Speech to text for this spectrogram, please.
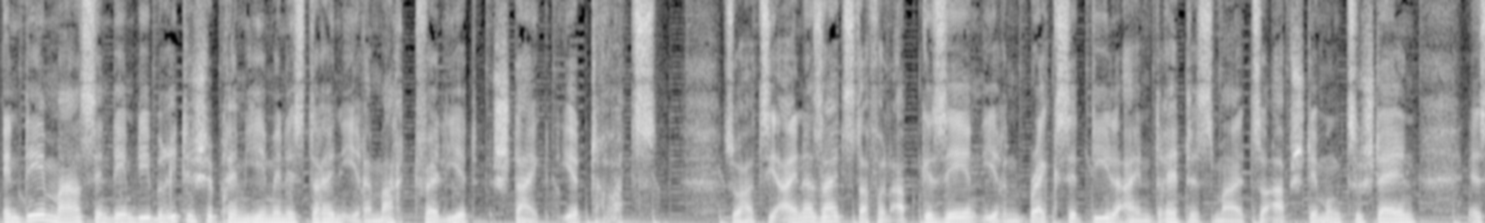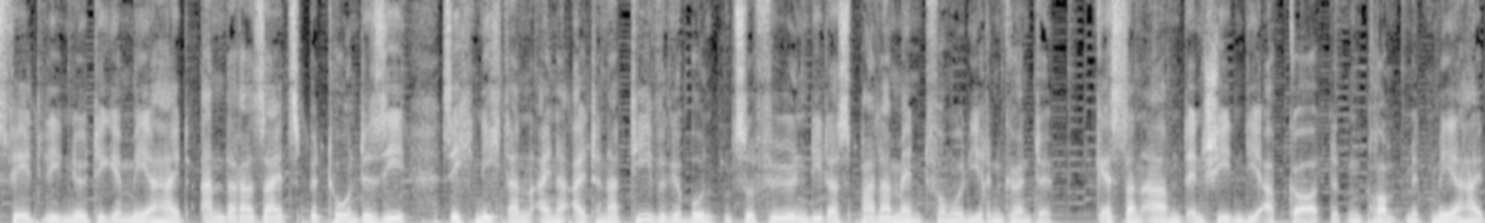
In dem Maß, in dem die britische Premierministerin ihre Macht verliert, steigt ihr Trotz. So hat sie einerseits davon abgesehen, ihren Brexit-Deal ein drittes Mal zur Abstimmung zu stellen, es fehlte die nötige Mehrheit, andererseits betonte sie, sich nicht an eine Alternative gebunden zu fühlen, die das Parlament formulieren könnte. Gestern Abend entschieden die Abgeordneten prompt mit Mehrheit,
